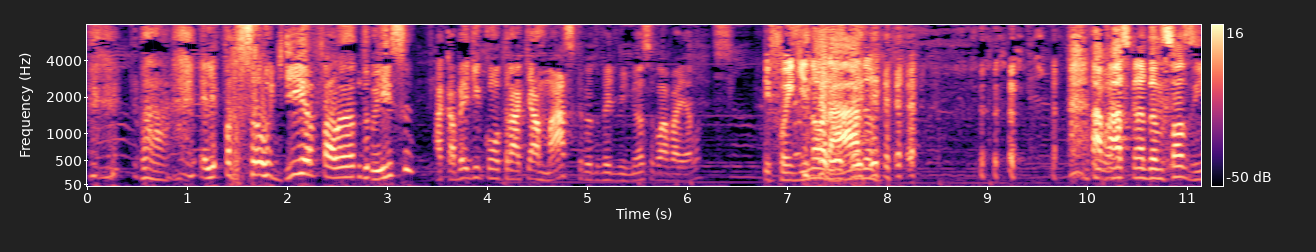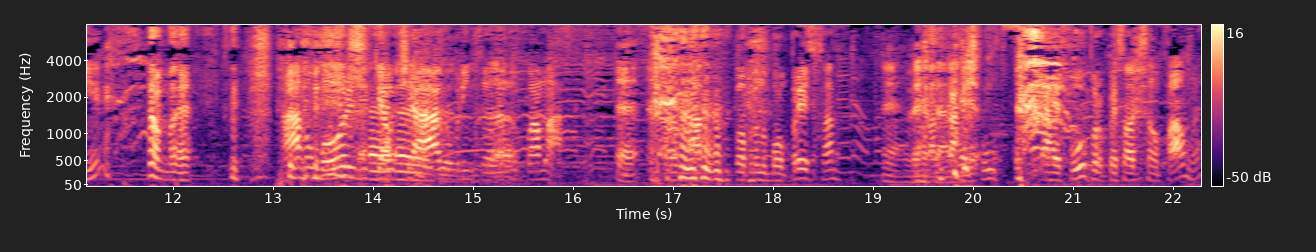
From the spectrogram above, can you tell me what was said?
Ele passou o dia falando isso. Acabei de encontrar aqui a máscara do V de Vingança, lá vai ela. E foi ignorado. a máscara andando sozinha. Há rumores de que é o É, Thiago Deus. brincando com a máscara. É, comprando bom preço, sabe? é Lá no verdade. Carrefour. Carrefour pro pessoal de São Paulo, né?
